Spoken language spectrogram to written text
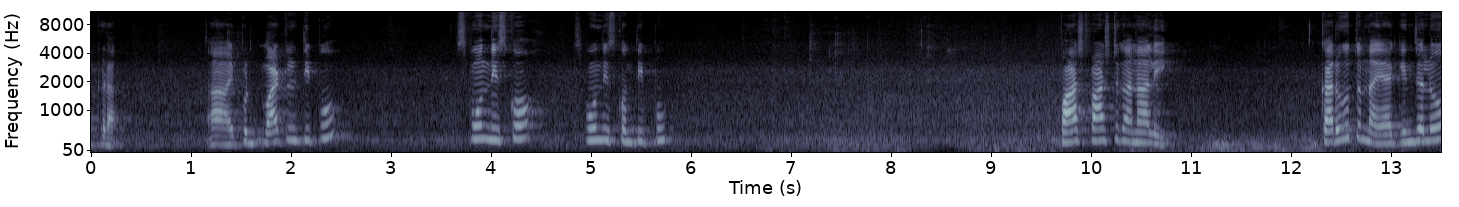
ఇక్కడ. ఇప్పుడు వాటిని తిప్పు. స్పూన్ తీసుకో. స్పూన్ తీసుకొని తిప్పు. ఫాస్ట్ ఫాస్ట్గా అనాలి కరుగుతున్నాయా గింజలు?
